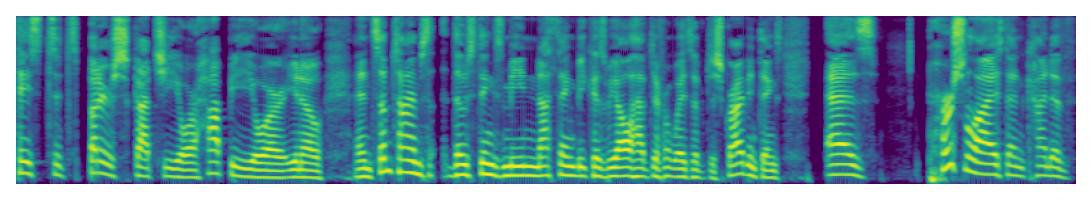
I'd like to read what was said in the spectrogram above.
tastes, it's butterscotchy or hoppy or, you know, and sometimes those things mean nothing because we all have different ways of describing things. As personalized and kind of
